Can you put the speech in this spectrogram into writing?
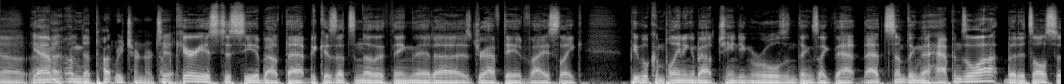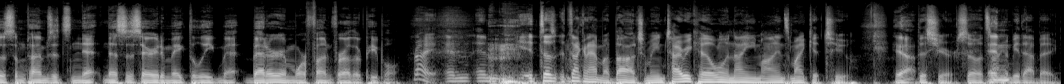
uh, Yeah, uh, the punt returner too. I'm curious to see about that because that's another thing that uh, is draft day advice. Like people complaining about changing rules and things like that. That's something that happens a lot, but it's also sometimes it's necessary to make the league better and more fun for other people. Right, and and it does. It's not going to happen a bunch. I mean, Tyreek Hill and Nyheim Hines might get two Yeah. this year, so it's not going to be that big.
